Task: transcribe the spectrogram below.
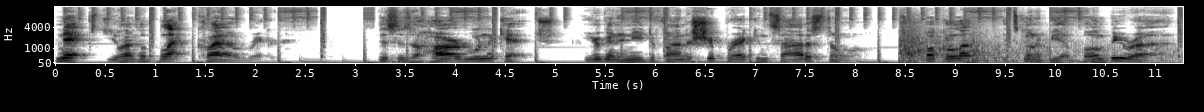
Next, you'll have the black cloud wrecker. This is a hard one to catch. You're going to need to find a shipwreck inside a storm. Buckle up, it's going to be a bumpy ride.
